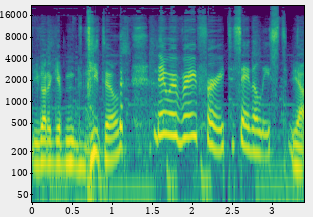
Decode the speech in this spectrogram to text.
you got to give them the details. they were very furry to say the least. Yeah.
